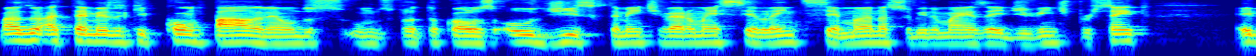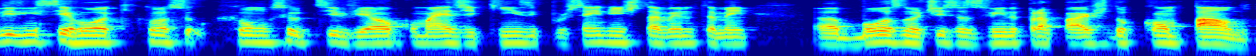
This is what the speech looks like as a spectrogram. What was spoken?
mas até mesmo que Compound, né, um, dos, um dos protocolos OGs que também tiveram uma excelente semana, subindo mais aí de 20%, ele encerrou aqui com, com o seu TVL com mais de 15%. A gente está vendo também uh, boas notícias vindo para a parte do Compound.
